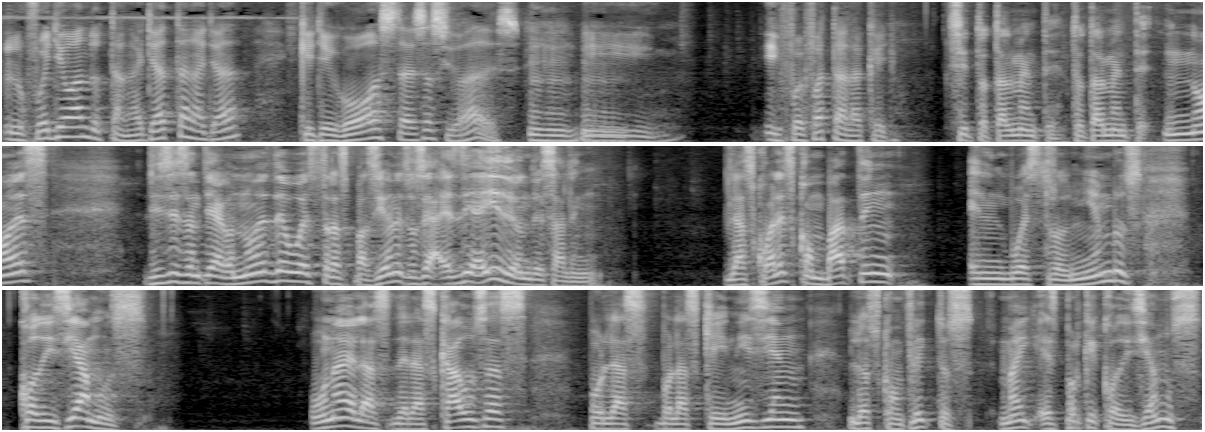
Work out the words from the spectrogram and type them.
lo fue llevando tan allá, tan allá, que llegó hasta esas ciudades. Y, y fue fatal aquello. Sí, totalmente, totalmente. No es, dice Santiago, no es de vuestras pasiones, o sea, es de ahí de donde salen, las cuales combaten en vuestros miembros. Codiciamos. Una de las, de las causas por las, por las que inician los conflictos, Mike, es porque codiciamos,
